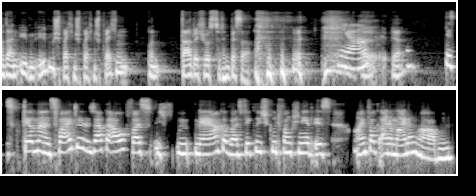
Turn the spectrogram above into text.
und dann üben, üben, sprechen, sprechen, sprechen und dadurch wirst du dann besser. Ja. äh, ja. Es fällt mir eine zweite Sache auf, was ich merke, was wirklich gut funktioniert, ist einfach eine Meinung haben.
